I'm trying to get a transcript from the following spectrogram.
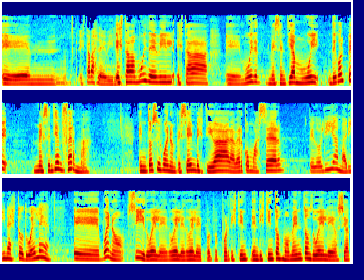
eh, Estabas débil. estaba muy débil, estaba eh, muy, de- me sentía muy, de golpe me sentía enferma. Entonces, bueno, empecé a investigar, a ver cómo hacer. ¿Te dolía, Marina? ¿Esto duele? Eh, bueno, sí, duele, duele, duele. Por, distin- en distintos momentos duele. O sea,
